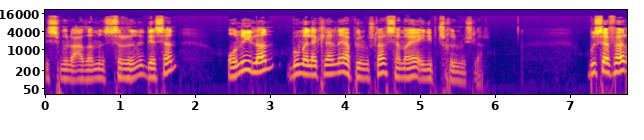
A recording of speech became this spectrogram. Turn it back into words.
İsmül Azam'ın sırrını desen onuyla bu melekler ne yapıyormuşlar? Semaya inip çıkıyormuşlar. Bu sefer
